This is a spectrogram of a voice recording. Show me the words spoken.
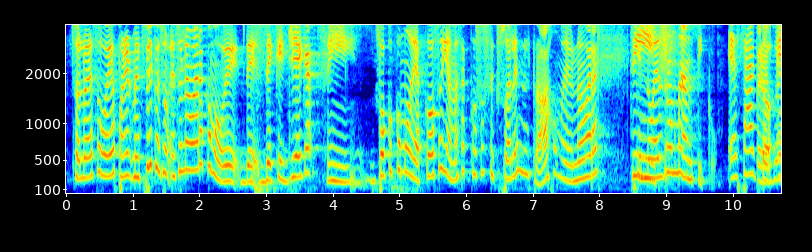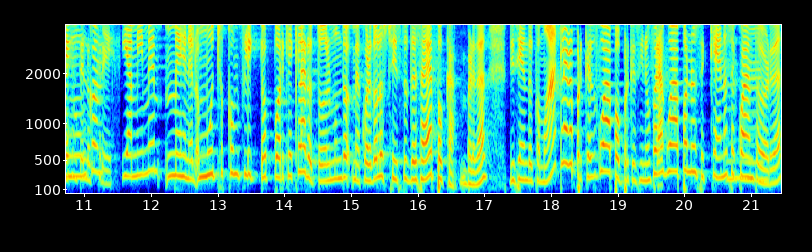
solo eso voy a poner. Me explico, es, una vara como de, que llega sí. un poco como de acoso y además acoso sexual en el trabajo, una vara que no es romántico. Exacto, en un y a mí me, me, generó mucho conflicto porque, claro, todo el mundo, me acuerdo los chistes de esa época, ¿verdad? Diciendo como, ah, claro, porque es guapo, porque si no fuera guapo, no sé qué, no sé cuánto, ¿verdad?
